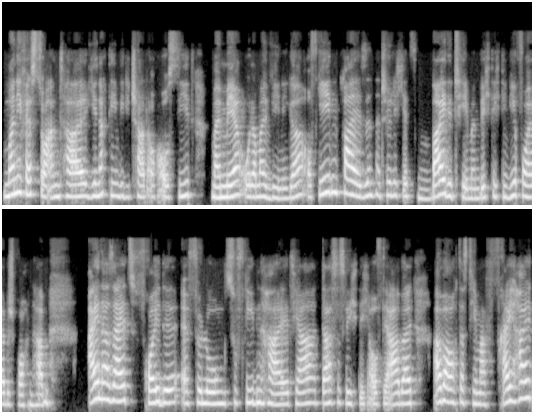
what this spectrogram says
Manifestoranteil, je nachdem wie die Chart auch aussieht, mal mehr oder mal weniger. Auf jeden Fall sind natürlich jetzt beide Themen wichtig, die wir vorher besprochen haben. Einerseits Freude, Erfüllung, Zufriedenheit, ja, das ist wichtig auf der Arbeit, aber auch das Thema Freiheit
